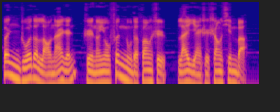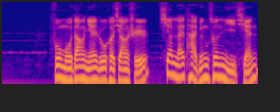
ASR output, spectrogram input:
笨拙的老男人只能用愤怒的方式来掩饰伤心吧。父母当年如何相识？迁来太平村以前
